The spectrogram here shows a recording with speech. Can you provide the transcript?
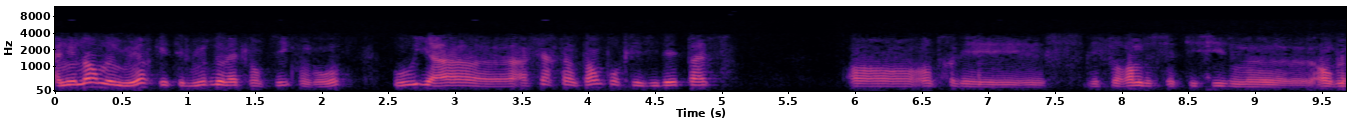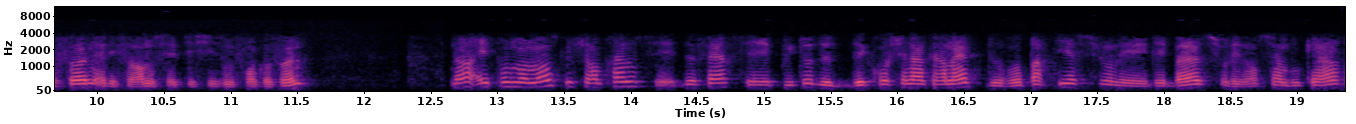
un énorme mur qui était le mur de l'Atlantique, en gros, où il y a euh, un certain temps pour que les idées passent en- entre les, les forums de scepticisme euh, anglophone et les forums de scepticisme francophone. Non, et pour le moment, ce que je suis en train de, faire, c'est plutôt de décrocher l'Internet, de repartir sur les, bases, sur les anciens bouquins.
